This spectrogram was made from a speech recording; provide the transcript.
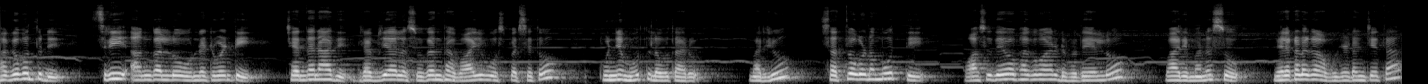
భగవంతుడి శ్రీ అంగంలో ఉన్నటువంటి చందనాది ద్రవ్యాల సుగంధ వాయువు స్పర్శతో పుణ్యమూర్తులవుతారు. మరియు సత్వగుణమూర్తి వాసుదేవ భగవానుడి హృదయంలో వారి మనస్సు నిలకడగా ఉండడం చేత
